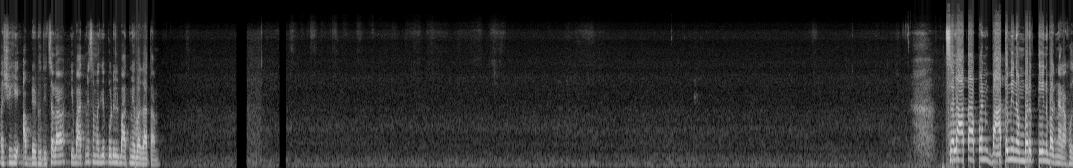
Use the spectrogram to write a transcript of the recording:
अशी ही अपडेट होती. चला ही बातमी समजली पुढील बातमी बघा आता. चला आता आपण बातमी नंबर तीन बघणार आहोत.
